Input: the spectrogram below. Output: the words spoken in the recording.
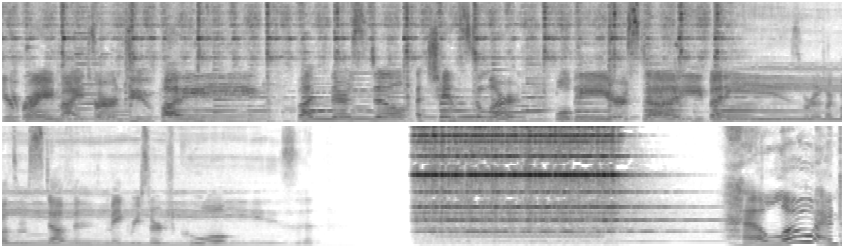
Your brain might turn to putty, but there's still a chance to learn. We'll be your study buddies. We're gonna talk about some stuff and make research cool. Hello and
